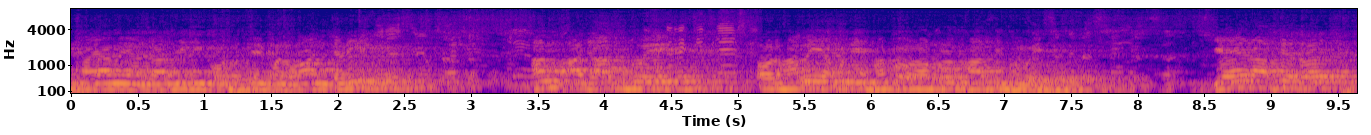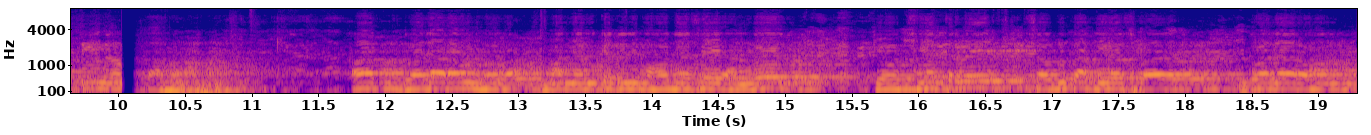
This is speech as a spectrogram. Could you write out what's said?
छाया में आज़ादी की कोशिशें परवान चढ़ी। हम आज़ाद हुए और हमें अपने हकों हकों हासिल हुए। यह राष्ट्रीय ध्वज तीन अब ध्वजारोहण होगा। मान्य मुख्य महोदय से अनुरोध कि वो छिहत्तरवें स्वतंत्रता दिवस पर ध्वजारोहण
